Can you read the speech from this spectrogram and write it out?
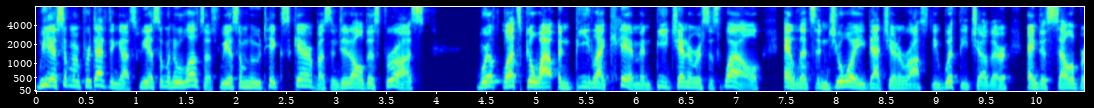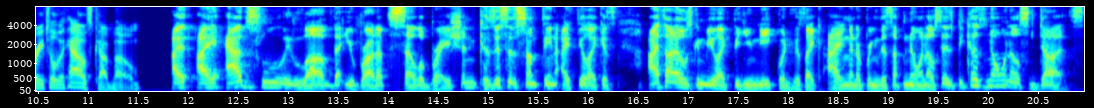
we have someone protecting us. We have someone who loves us. We have someone who takes care of us and did all this for us. We're, let's go out and be like him and be generous as well. And let's enjoy that generosity with each other and just celebrate till the cows come home. I, I absolutely love that you brought up celebration because this is something I feel like is I thought I was gonna be like the unique one who's like I'm gonna bring this up no one else is because no one else does.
